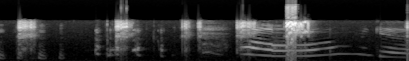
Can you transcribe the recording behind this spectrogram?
Aww, good.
